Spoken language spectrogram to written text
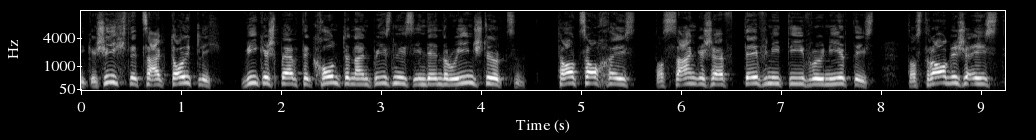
Die Geschichte zeigt deutlich, wie gesperrte Konten ein Business in den Ruin stürzen. Tatsache ist, dass sein Geschäft definitiv ruiniert ist. Das Tragische ist,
